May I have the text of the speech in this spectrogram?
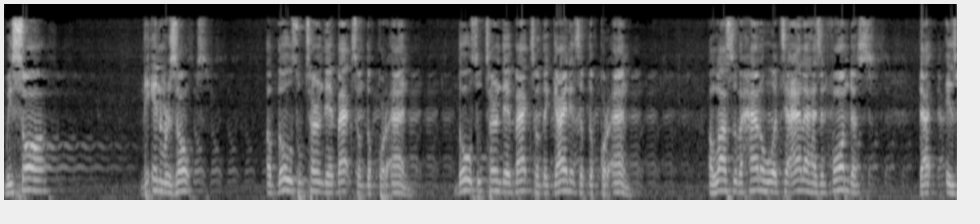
we saw the end result of those who turned their backs on the Quran, those who turned their backs on the guidance of the Quran. Allah subhanahu wa ta'ala has informed us that is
